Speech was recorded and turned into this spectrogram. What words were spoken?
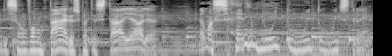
eles são voluntários para testar. E olha, é uma série muito, muito, muito estranha.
